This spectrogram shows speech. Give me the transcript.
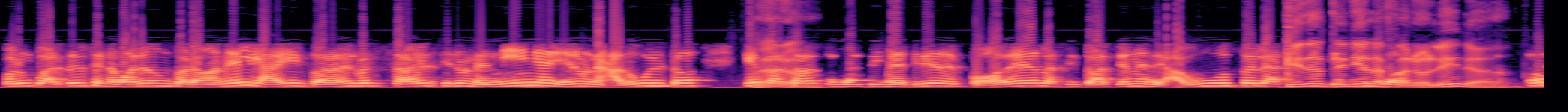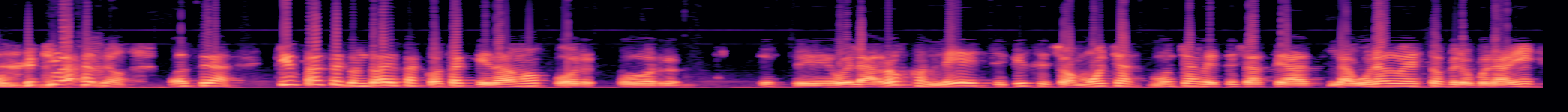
por un cuartel se enamoró de un coronel y ahí el coronel va a saber si era una niña y era un adulto, qué Claro. pasaba con la simetría de poder, las situaciones de abuso, la, ¿Qué edad qué tenía la farolera? claro, o sea, ¿qué pasa con todas esas cosas que damos por, por este, o el arroz con leche, qué sé yo, muchas, muchas veces ya se ha laburado esto, pero por ahí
